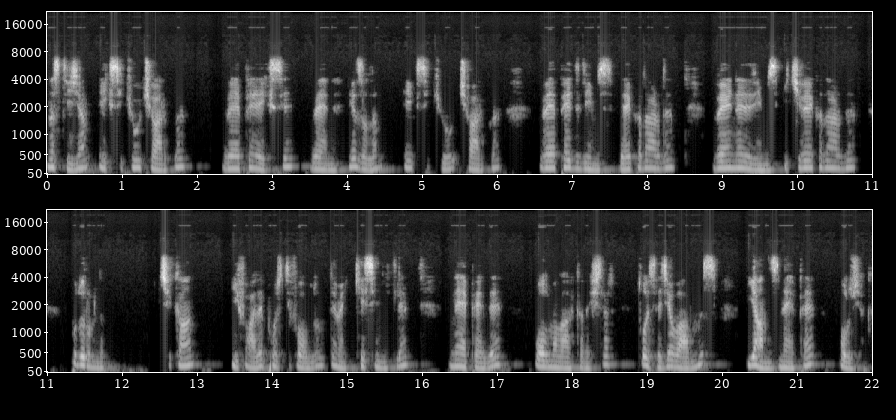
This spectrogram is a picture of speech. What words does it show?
Nasıl diyeceğim? Eksi Q çarpı VP eksi VN yazalım. Eksi Q çarpı VP dediğimiz V kadardı. VN dediğimiz 2V kadardı. Bu durumda çıkan ifade pozitif oldu. Demek kesinlikle NP'de olmalı arkadaşlar. Dolayısıyla cevabımız yalnız NP olacak.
